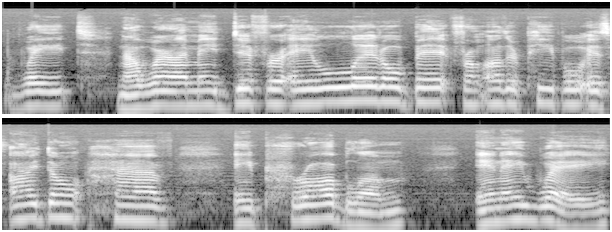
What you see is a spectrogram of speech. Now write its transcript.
wait. Now where I may differ a little bit from other people is I don't have a problem in a way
